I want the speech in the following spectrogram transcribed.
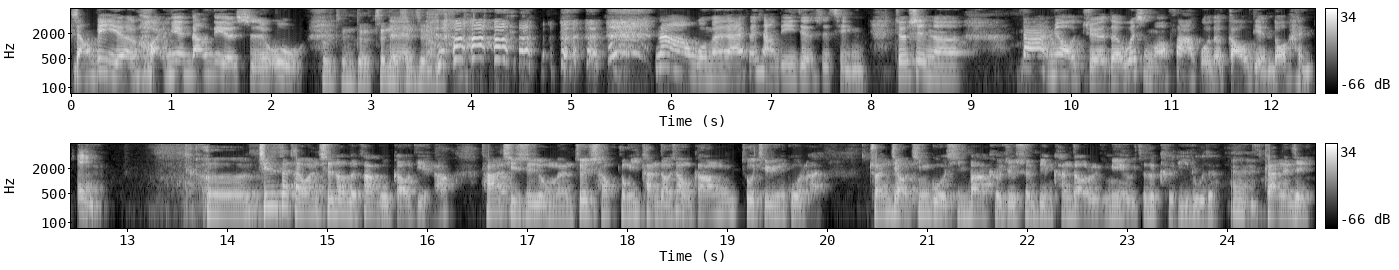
想必也很怀念当地的食物。哦，真的，真的是这样。那我们来分享第一件事情，就是呢，大家有没有觉得为什么法国的糕点都很硬？呃，其实，在台湾吃到的法国糕点啊，它其实我们最常容易看到，像我刚刚坐捷运过来。转角经过星巴克，就顺便看到了里面有一个叫做可丽露的，嗯，刚刚那类。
